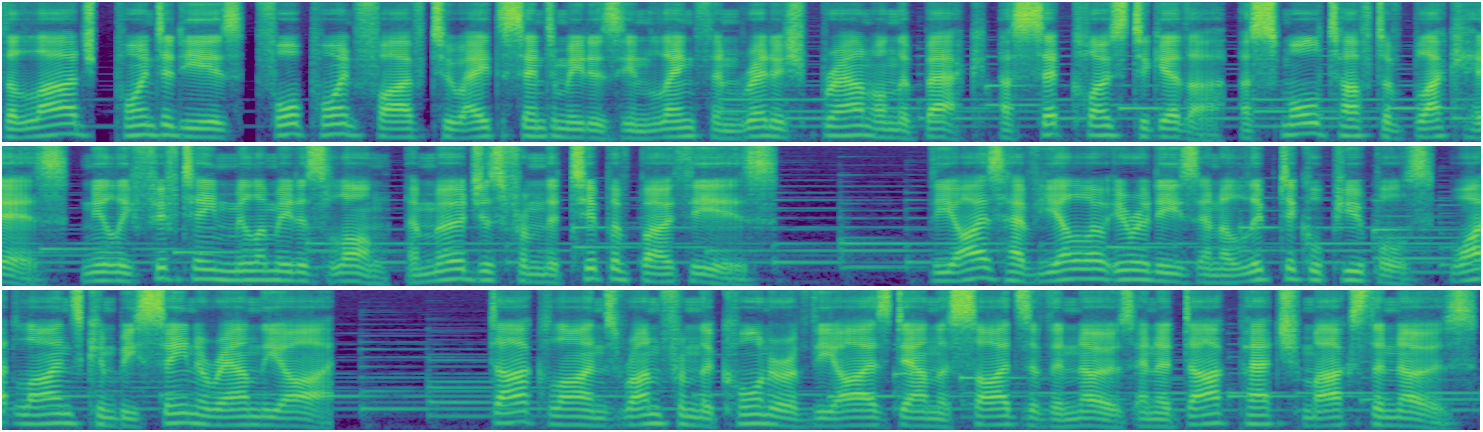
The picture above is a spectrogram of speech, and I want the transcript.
The large, pointed ears, 4.5 to 8 centimeters in length and reddish-brown on the back, are set close together. A small tuft of black hairs, nearly 15 millimeters long, emerges from the tip of both ears. The eyes have yellow irides and elliptical pupils, white lines can be seen around the eye. Dark lines run from the corner of the eyes down the sides of the nose and a dark patch marks the nose.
